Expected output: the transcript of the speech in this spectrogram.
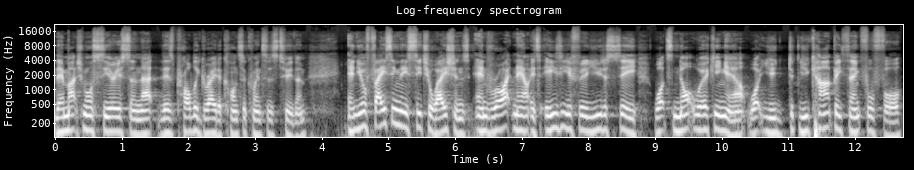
They're much more serious than that. There's probably greater consequences to them. And you're facing these situations, and right now it's easier for you to see what's not working out, what you, you can't be thankful for,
